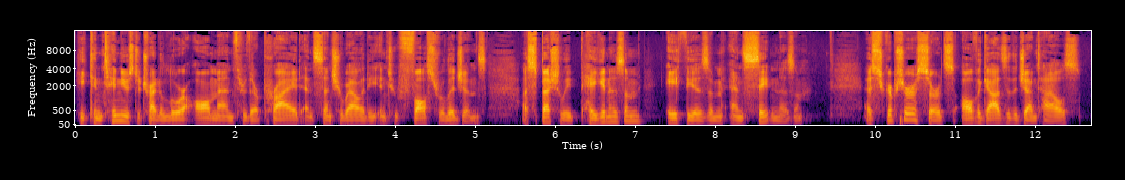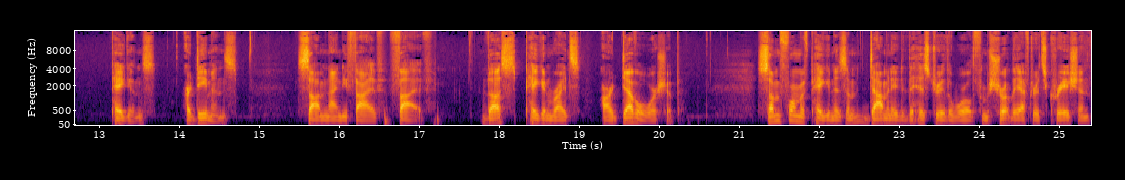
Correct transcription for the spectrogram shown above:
he continues to try to lure all men through their pride and sensuality into false religions, especially paganism, atheism, and Satanism. As Scripture asserts, all the gods of the Gentiles, pagans, are demons. Psalm 95 5. Thus, pagan rites are devil worship. Some form of paganism dominated the history of the world from shortly after its creation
